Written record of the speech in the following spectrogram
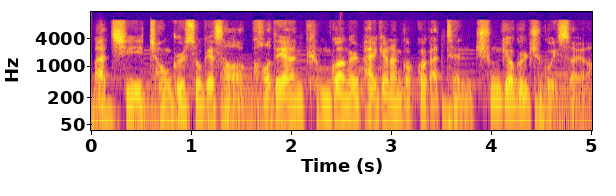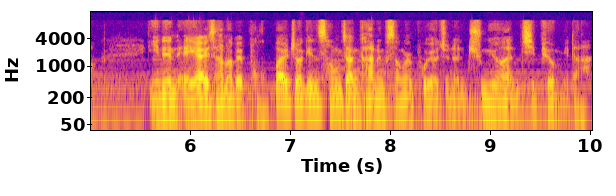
마치 정글 속에서 거대한 금광을 발견한 것과 같은 충격을 주고 있어요. 이는 AI 산업의 폭발적인 성장 가능성을 보여주는 중요한 지표입니다.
